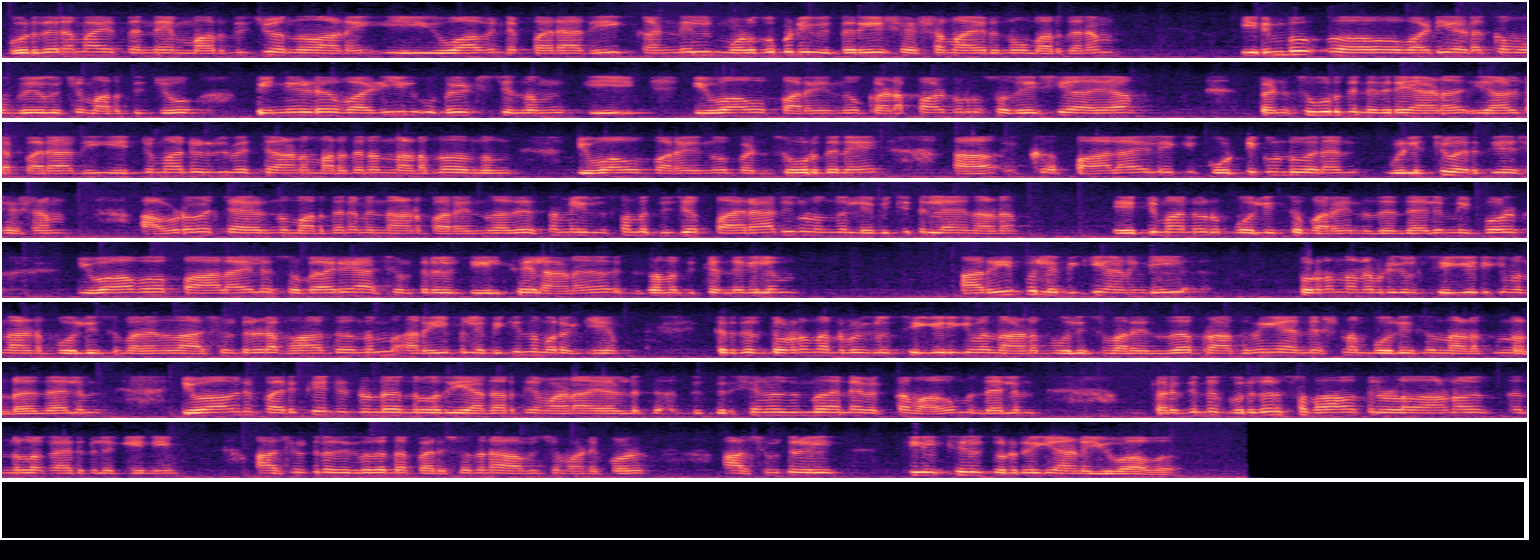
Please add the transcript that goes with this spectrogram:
ഗുരുതരമായി തന്നെ മർദ്ദിച്ചു എന്നതാണ് ഈ യുവാവിന്റെ പരാതി. കണ്ണിൽ മുളകുപൊടി വിതറിയ ശേഷമായിരുന്നു മർദ്ദനം. ഇരുമ്പ് വടിയടക്കം ഉപയോഗിച്ച് മർദ്ദിച്ചു. പിന്നീട് വഴിയിൽ ഉപേക്ഷിച്ചെന്നും ഈ യുവാവ് പറയുന്നു. കടപ്പാട്ടൂർ സ്വദേശിയായ പെൺസുഹൃത്തിനെതിരെയാണ് ഇയാളുടെ പരാതി. ഏറ്റുമാനൂരിൽ വെച്ചാണ് മർദ്ദനം നടന്നതെന്നും യുവാവ് പറയുന്നു. പെൺസുഹൃത്തിനെ പാലായിലേക്ക് കൂട്ടിക്കൊണ്ടുവരാൻ വിളിച്ചു വരുത്തിയ ശേഷം അവിടെ വെച്ചായിരുന്നു മർദ്ദനം എന്നാണ് പറയുന്നത്. അതേസമയം ഇത് സംബന്ധിച്ച് പരാതികളൊന്നും ലഭിച്ചിട്ടില്ല എന്നാണ് ഏറ്റുമാനൂർ പോലീസ് പറയുന്നത്. എന്തായാലും ഇപ്പോൾ യുവാവ് പാലായിലെ സ്വകാര്യ ആശുപത്രിയിൽ ചികിത്സയിലാണ്. ഇത് സംബന്ധിച്ച് എന്തെങ്കിലും അറിയിപ്പ് ലഭിക്കുകയാണെങ്കിൽ തുടർ നടപടികൾ സ്വീകരിക്കുമെന്നാണ് പോലീസ് പറയുന്നത്. ആശുപത്രിയുടെ ഭാഗത്തു നിന്നും അറിയിപ്പ് ലഭിക്കുന്ന മുറയ്ക്ക് ഇത്തരത്തിൽ തുടർ നടപടികൾ സ്വീകരിക്കുമെന്നാണ് പോലീസ് പറയുന്നത്. പ്രാഥമിക അന്വേഷണം പോലീസ് നടത്തുന്നുണ്ട്. എന്തായാലും യുവാവിന് പരിക്കേറ്റിട്ടുണ്ട് എന്നുള്ളത് യാഥാർത്ഥ്യമാണ്. അയാളുടെ ദൃശ്യങ്ങളിൽ നിന്ന് തന്നെ വ്യക്തമാകും. എന്തായാലും പരിക്കിന്റെ ഗുരുതര സ്വഭാവത്തിലുള്ളതാണോ എന്നുള്ള കാര്യത്തിലേക്ക് ഇനിയും ആശുപത്രി അധികൃതരുടെ പരിശോധന ആവശ്യമാണ്. ഇപ്പോൾ ആശുപത്രിയിൽ ചികിത്സയിൽ തുടരുകയാണ് യുവാവ്.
